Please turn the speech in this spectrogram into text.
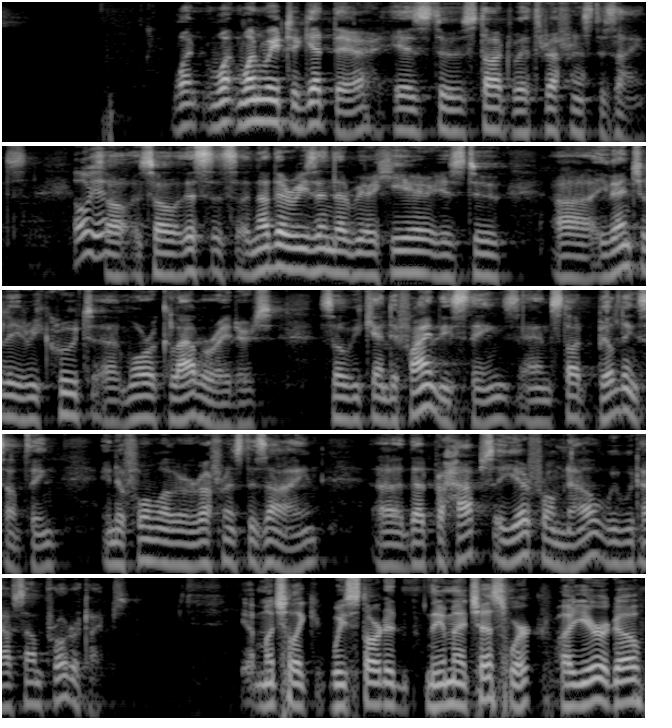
One, one, one way to get there is to start with reference designs. Oh, yeah. So, so this is another reason that we are here is to uh, eventually recruit uh, more collaborators so we can define these things and start building something in the form of a reference design uh, that perhaps a year from now we would have some prototypes. Much like we started the MHS work a year ago,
